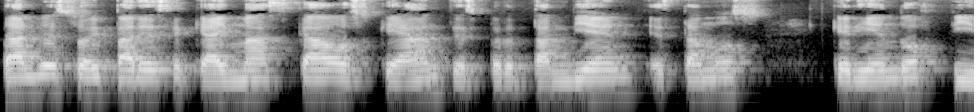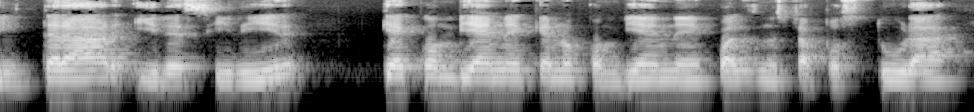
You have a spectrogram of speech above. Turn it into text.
Tal vez hoy parece que hay más caos que antes, pero también estamos queriendo filtrar y decidir qué conviene, qué no conviene, cuál es nuestra postura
